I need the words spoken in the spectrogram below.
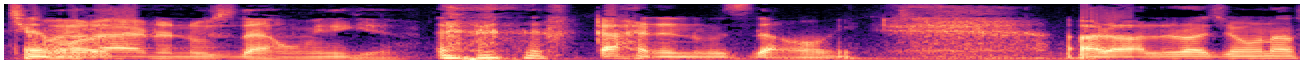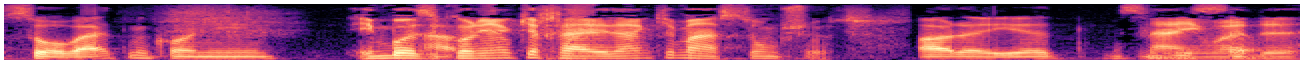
تیم قرن 19 همی دیگه. قرن 19 همی آره حالا راجع اونم صحبت می‌کنیم. این بازیکنی هم که خریدن که مصدوم شد. آره یه نیومده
